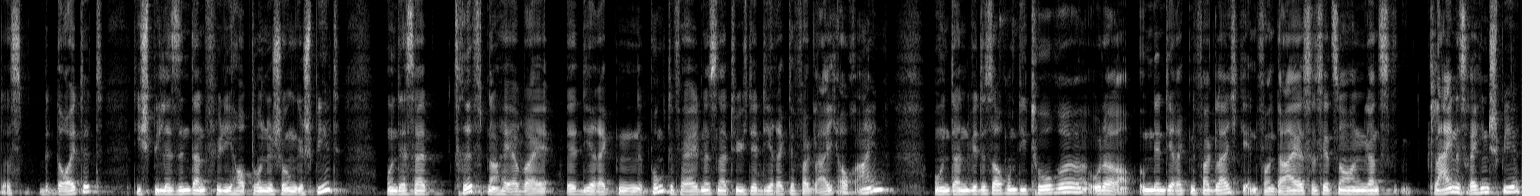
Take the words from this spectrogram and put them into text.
Das bedeutet, die Spiele sind dann für die Hauptrunde schon gespielt. Und deshalb trifft nachher bei äh, direkten Punkteverhältnissen natürlich der direkte Vergleich auch ein. Und dann wird es auch um die Tore oder um den direkten Vergleich gehen. Von daher ist es jetzt noch ein ganz kleines Rechenspiel.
